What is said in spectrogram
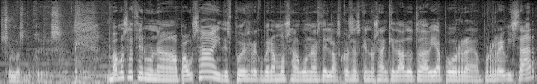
son las mujeres. Vamos a hacer una pausa y después recuperamos algunas de las cosas que nos han quedado todavía por, eh, por revisar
